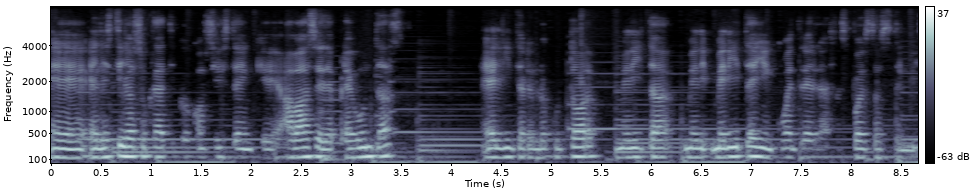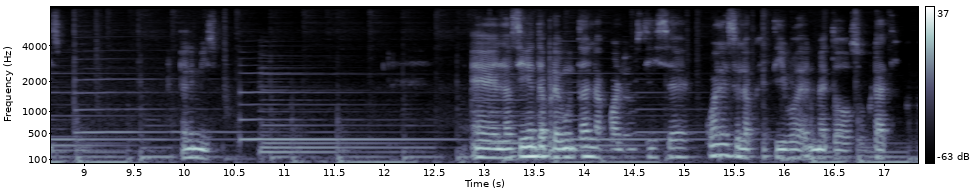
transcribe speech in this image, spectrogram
Eh, el estilo socrático consiste en que a base de preguntas, el interlocutor medita, medite y encuentre las respuestas del mismo. El mismo. Eh, la siguiente pregunta la cual nos dice cuál es el objetivo del método socrático.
